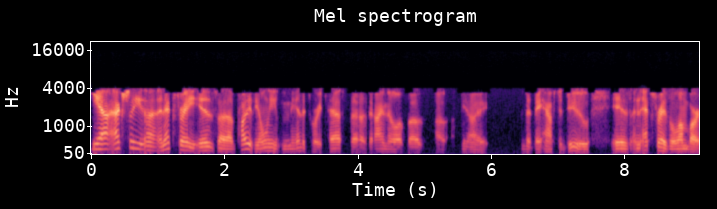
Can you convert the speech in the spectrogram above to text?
Yeah, actually, uh, an X-ray is uh, probably the only mandatory test uh, that I know of, of uh, you know, that they have to do is an X-ray of the lumbar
